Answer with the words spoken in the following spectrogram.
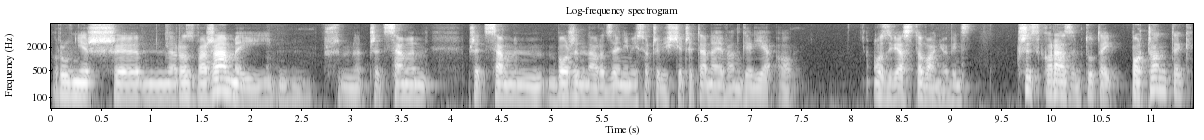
również rozważamy i przed samym, przed samym Bożym Narodzeniem jest oczywiście czytana Ewangelia o, o zwiastowaniu, więc wszystko razem tutaj początek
